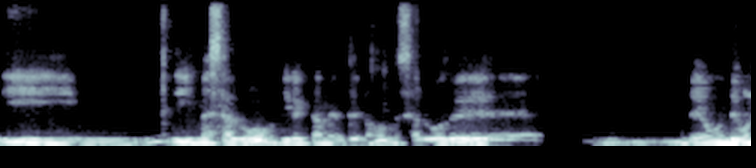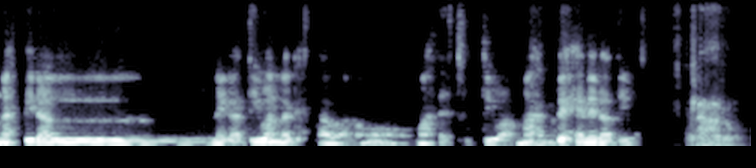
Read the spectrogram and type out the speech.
y, y me salvó directamente, ¿no? Me salvó de, de, una espiral negativa en la que estaba, ¿no? Más destructiva, más degenerativa. Claro,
